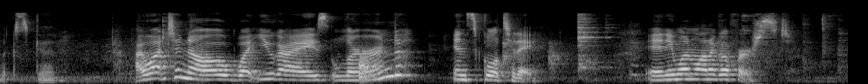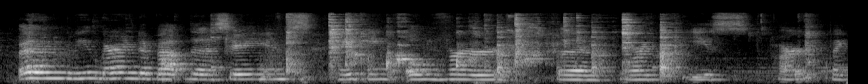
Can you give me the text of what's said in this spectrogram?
Looks good. I want to know what you guys learned in school today. Anyone want to go first? Um, we learned about the Syrians taking over the northeast part, like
